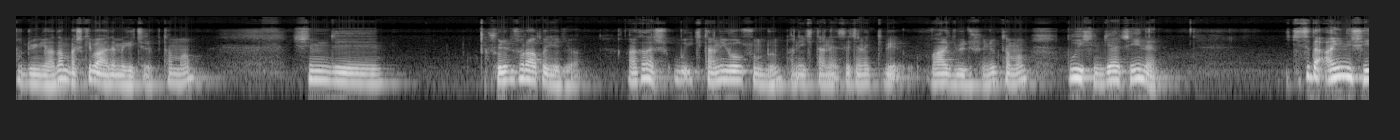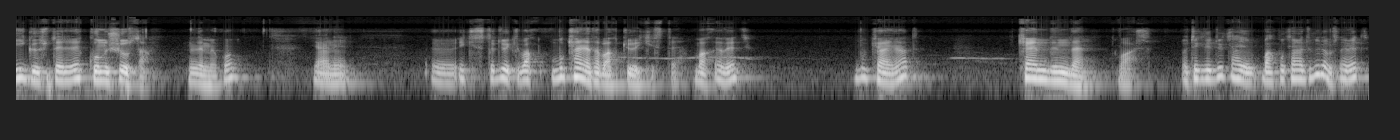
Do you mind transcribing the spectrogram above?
bu dünyadan başka bir aleme geçirip tamam. Şimdi şöyle bir soru akla geliyor. Arkadaş bu iki tane yol sundun. Hani iki tane seçenek gibi var gibi düşündük tamam. Bu işin gerçeği ne? İkisi de aynı şeyi göstererek konuşuyorsa. Ne demek o? Yani e, ikisi de diyor ki bak bu kainata bak diyor ikisi de. Bak evet. Bu kainat kendinden var. Öteki de diyor ki hayır bak bu kainatı görüyor musun? Evet.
